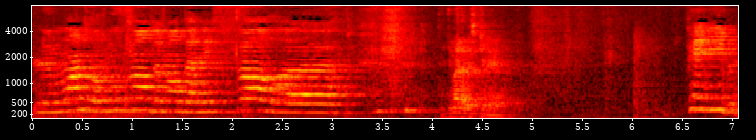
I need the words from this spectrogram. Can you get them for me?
Le moindre mouvement demande un effort euh, à pénible.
